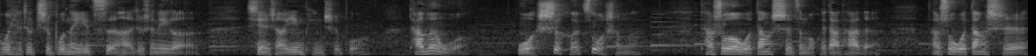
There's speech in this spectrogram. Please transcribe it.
我也就直播那一次哈，就是那个线上音频直播。他问我，我适合做什么？他说我当时怎么回答他的？他说我当时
